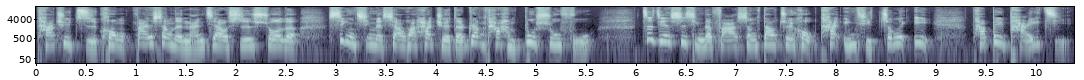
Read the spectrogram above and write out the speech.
她去指控班上的男教师说了性侵的笑话，她觉得让她很不舒服。这件事情的发生到最后，她引起争议，她被排挤，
